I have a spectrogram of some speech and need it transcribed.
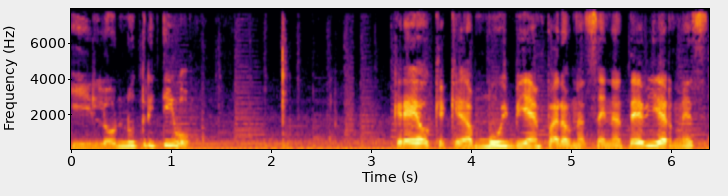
y lo nutritivo. Creo que queda muy bien para una cena de viernes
